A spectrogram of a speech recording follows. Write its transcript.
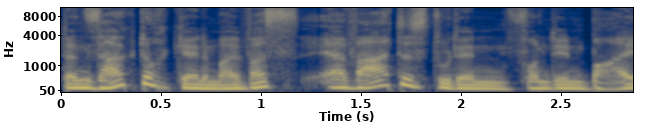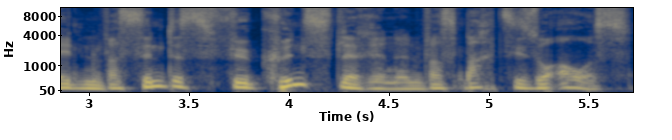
dann sag doch gerne mal, was erwartest du denn von den beiden? Was sind es für Künstlerinnen? Was macht sie so aus?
